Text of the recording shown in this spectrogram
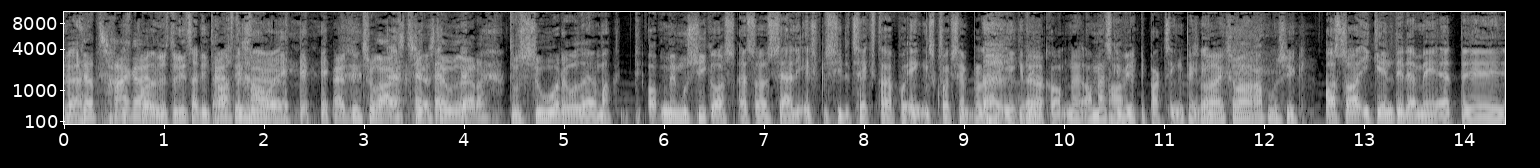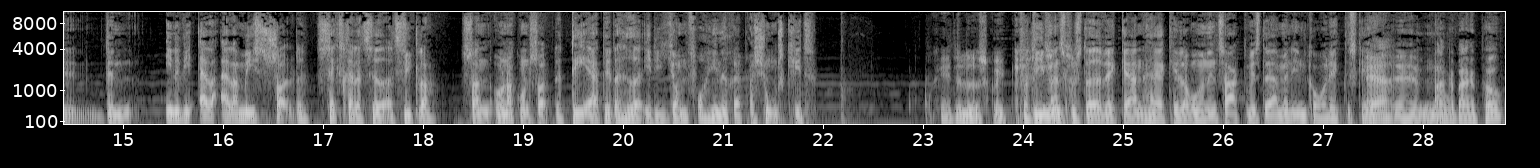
Jeg trækker Prøv, hvis du lige tager din præstekrav øh, af. al din Tourettes tirsdag ud af dig. Du suger det ud af mig. Og med musik også. Altså særligt eksplicite tekster på engelsk for eksempel er ikke Ja. velkomne, og man skal virkelig pakke tingene pænt Så der er ikke så meget rapmusik. Og så igen det der med, at øh, den, en af de aller, allermest solgte sexrelaterede artikler, sådan undergrundssolgte, det er det, der hedder et jomfruhinde reparationskit. Okay, det lyder sgu ikke. Fordi man skulle stadigvæk gerne have kælderruden intakt, hvis det er, man indgår et ægteskab. Ja, Øhm, banke, banke på.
